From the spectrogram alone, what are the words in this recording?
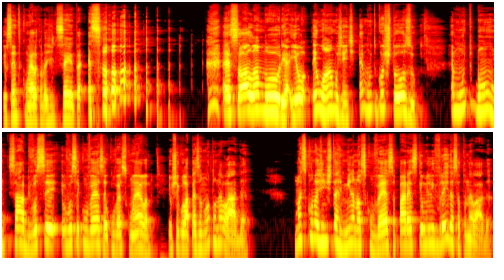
Eu sento com ela quando a gente senta, é só é só lamúria. E eu, eu amo, gente. É muito gostoso. É muito bom, sabe? Você você conversa, eu converso com ela, eu chego lá pesando uma tonelada. Mas quando a gente termina a nossa conversa, parece que eu me livrei dessa tonelada.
